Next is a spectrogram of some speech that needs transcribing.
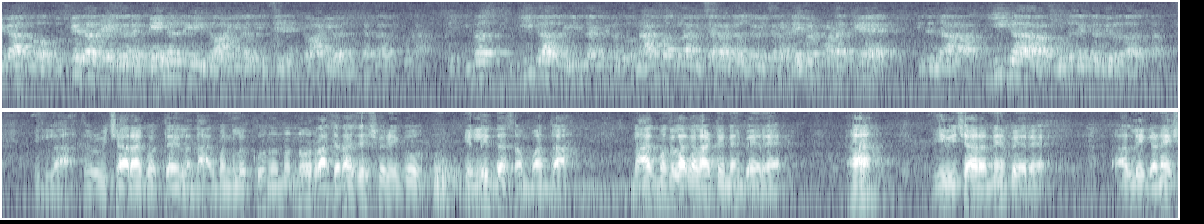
ಈಗ ಅದು ಗುತ್ತಿಗೆದಾರ ಹೇಳಿದ್ದಾರೆ ಮೇನಲ್ಲಿ ಇದು ಆಗಿರೋದು ಇನ್ಸಿಡೆಂಟ್ ಆಡಿಯೋ ಅಂತೆಲ್ಲ ಕೂಡ. ಇವತ್ ಈಗ ಅದು ರಿಲೀಸ್ ಆಗ್ತಿರೋದು ನಾಗಮಂಗಲ ವಿಚಾರ ಗಲ್ಗ ವಿಚಾರ ಡೈವರ್ಟ್ ಮಾಡಕ್ಕೆ ಇದನ್ನ ಈಗ ಮುಂದೆ ತಂದಿರೋದ ಅಂತ. ಇಲ್ಲ, ಅದ್ರ ವಿಚಾರ ಗೊತ್ತೇ ಇಲ್ಲ. ನಾಗಮಂಗಲಕ್ಕೂ ರಾಜರಾಜೇಶ್ವರಿಗೂ ಎಲ್ಲಿಂದ ಸಂಬಂಧ? ನಾಗಮಂಗಲ ಗಲಾಟೆನೇ ಬೇರೆ? ಈ ವಿಚಾರನೇ ಬೇರೆ. ಅಲ್ಲಿ ಗಣೇಶ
